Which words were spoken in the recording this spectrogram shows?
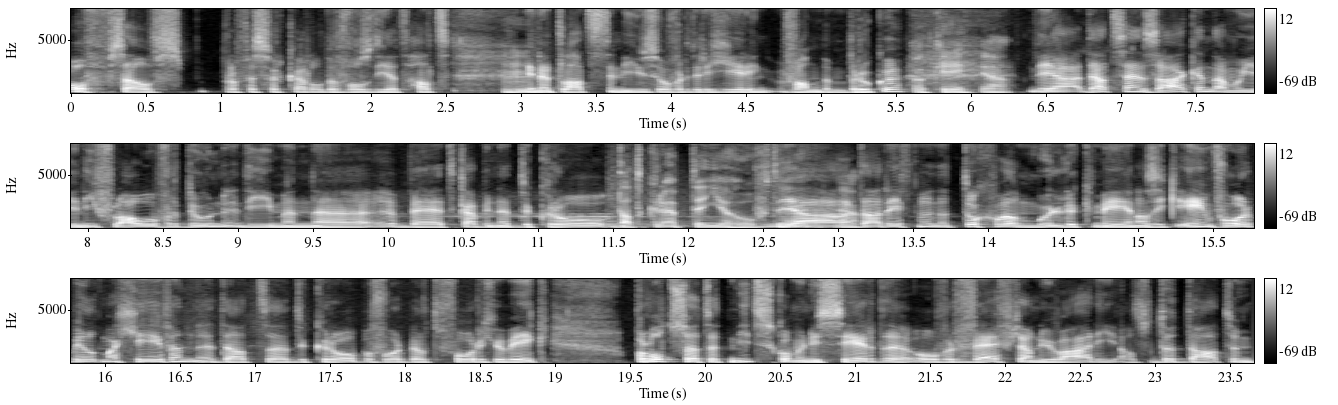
of zelfs professor Karel de Vos die het had mhm. in het laatste nieuws over de regering van den Broeke. Oké, ja. Ja, dat zijn zaken, daar moet je niet flauw over doen, die men uh, bij het kabinet De Croo... Dat kruipt in je hoofd, hè? Ja, ja, daar heeft men het toch wel moeilijk mee. En als ik één voorbeeld mag geven, dat uh, De Croo bijvoorbeeld vorige week plots uit het niets communiceerde over 5 januari als de datum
